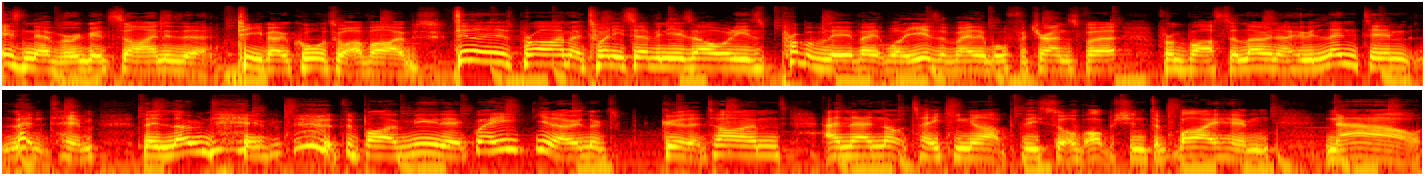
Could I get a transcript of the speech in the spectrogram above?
is never a good sign, is it? Thibaut Courtois vibes. Still in his prime at 27 years old, he's probably available, well, he is available for transfer from Barcelona, who lent him, lent him, they loaned him to Bayern Munich, where he, you know, looks good at times, and they're not taking up the sort of option to buy him now.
